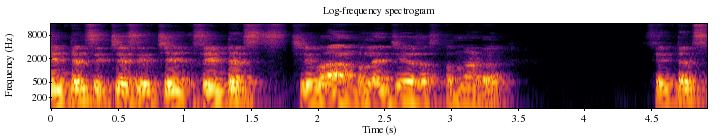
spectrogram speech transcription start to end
సెంటెన్స్ ఇచ్చేసి సెంటెన్స్ చివర అండర్లైన్ చేసేస్తున్నాడు. సెంటెన్స్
